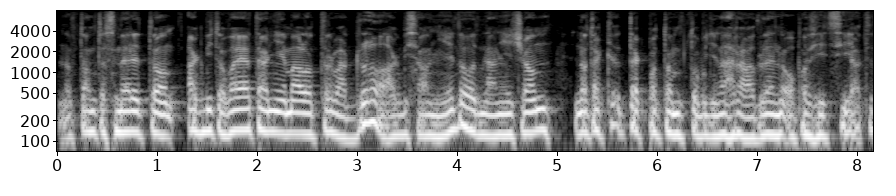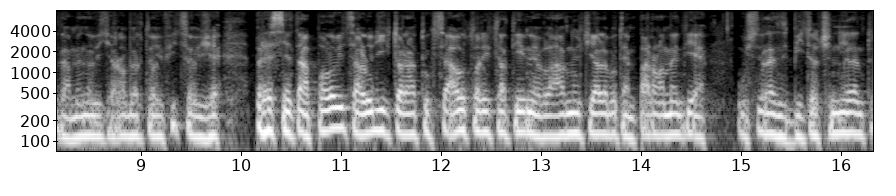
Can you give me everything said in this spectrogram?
No v tomto smere to, ak by to vajatanie malo trvať dlho, ak by sa oni nedohodli na niečom, no tak, tak potom to bude nahrávať len opozícia, teda menovite Robertovi Ficovi, že presne tá polovica ľudí, ktorá tu chce autoritatívne vládnutie, alebo ten parlament je už len zbytočný, len tu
